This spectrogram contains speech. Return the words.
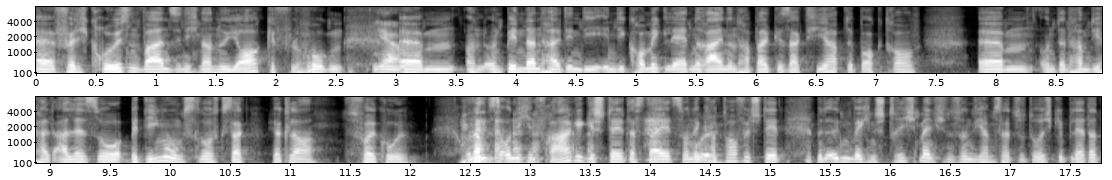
äh, völlig größenwahnsinnig nach New York geflogen Ja. ähm, und, und bin dann halt in die, in die Comicläden rein und habe halt gesagt, hier habt ihr Bock drauf. Ähm, und dann haben die halt alle so bedingungslos gesagt, ja klar, ist voll cool. Und haben das auch nicht in Frage gestellt, dass da jetzt so eine Cool. Kartoffel steht mit irgendwelchen Strichmännchen, sondern die haben es halt so durchgeblättert,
